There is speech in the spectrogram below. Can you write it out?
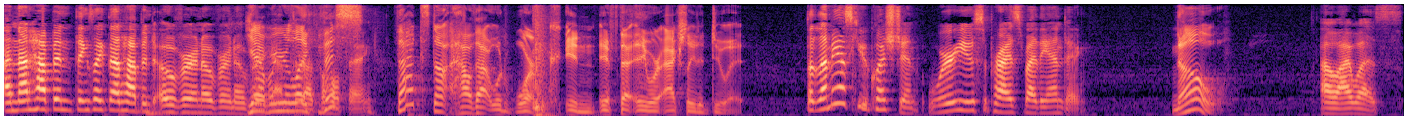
and that happened. Things like that happened over and over and over. yeah, where you're like throughout the whole this. That's not how that would work in if that they were actually to do it. But let me ask you a question: Were you surprised by the ending? No, Oh, I was.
